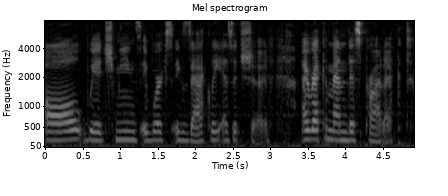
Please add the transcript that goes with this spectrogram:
all, which means it works exactly as it should. I recommend this product.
